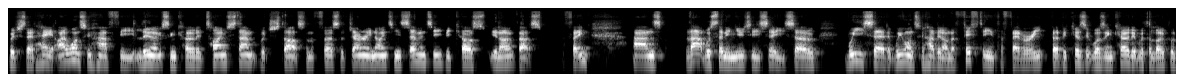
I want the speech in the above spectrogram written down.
which said, hey, I want to have the Linux encoded timestamp, which starts on the 1st of January 1970, because, you know, that's a thing. And that was in UTC. So we said we want to have it on the 15th of February, but because it was encoded with the local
